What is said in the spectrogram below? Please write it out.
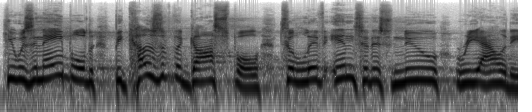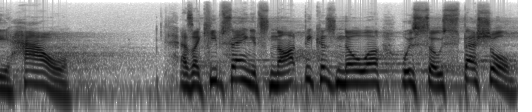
He was enabled because of the gospel to live into this new reality. How? As I keep saying, it's not because Noah was so special,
